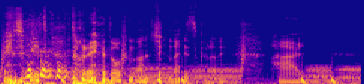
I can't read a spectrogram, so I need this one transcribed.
別にトレードオフの話じゃないですからねはい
